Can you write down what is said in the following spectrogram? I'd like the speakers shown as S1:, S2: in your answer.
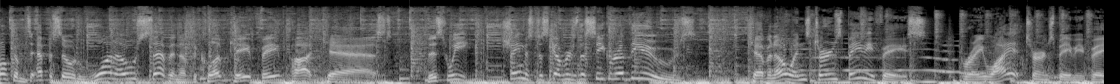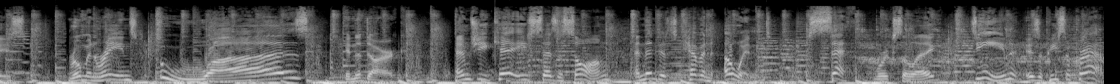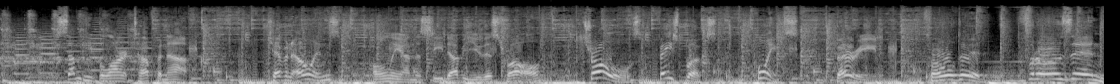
S1: Welcome to episode 107 of the Club Kayfabe podcast. This week, Sheamus discovers the secret of the ooze. Kevin Owens turns babyface. Bray Wyatt turns babyface. Roman Reigns, was in the dark. MGK says a song, and then does Kevin Owens. Seth works a leg. Dean is a piece of crap. Some people aren't tough enough. Kevin Owens, only on the CW this fall. Trolls, Facebooks, points, buried, folded, frozen,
